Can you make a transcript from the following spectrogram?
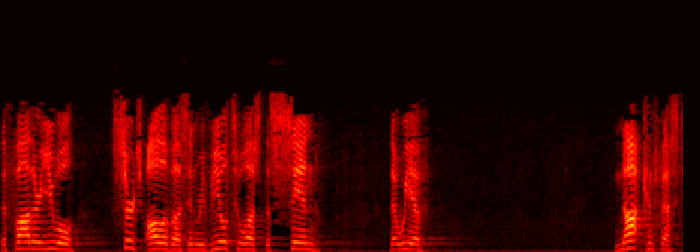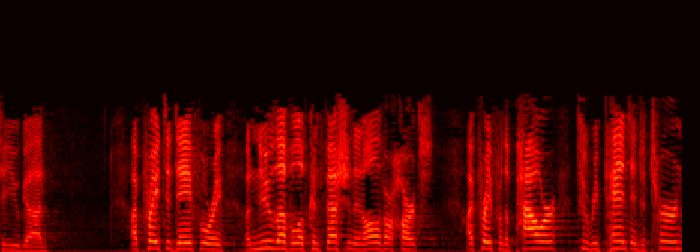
That, Father, you will search all of us and reveal to us the sin that we have not confessed to you, God. I pray today for a, a new level of confession in all of our hearts. I pray for the power to repent and to turn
